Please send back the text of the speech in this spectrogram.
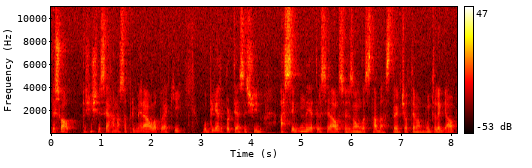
Pessoal, a gente encerra a nossa primeira aula por aqui. Obrigado por ter assistido. A segunda e a terceira aula vocês vão gostar bastante, é um tema muito legal,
